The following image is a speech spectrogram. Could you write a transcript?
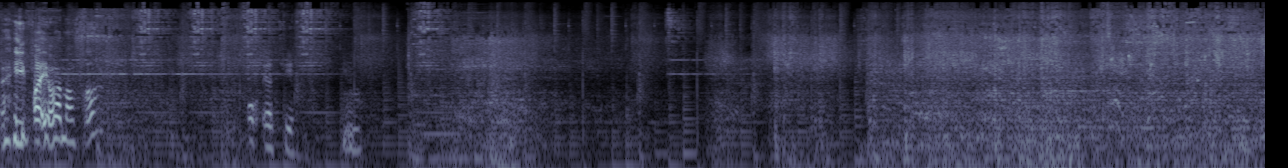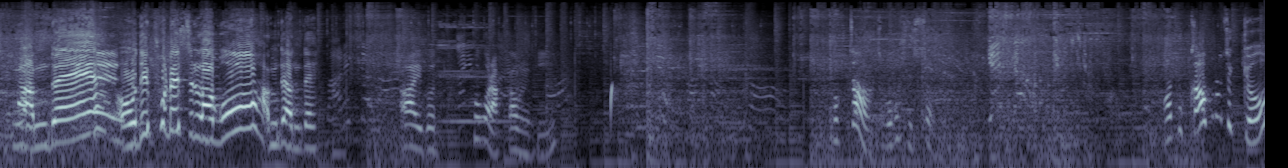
이빠이 화났어? 어, 야 뒤에. 응, 안 돼. 어딜 풀을 쓰려고? 안 돼, 안 돼. 아, 이거 폭을 아까운디. 먹자. 저 먹을 수 있어. 아, 또 까불어 제껴?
